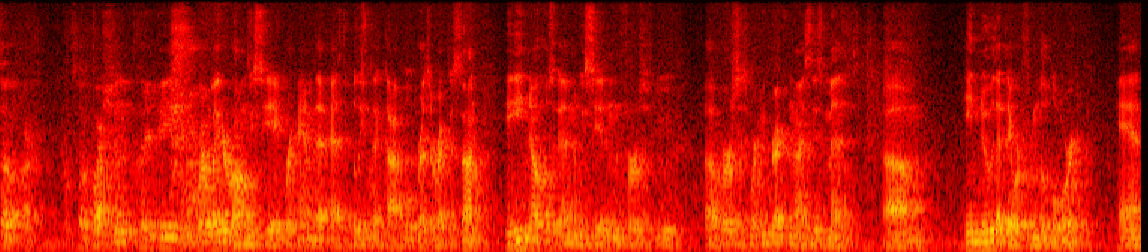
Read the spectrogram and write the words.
So, so question, could it be where later on we see Abraham that has the belief that God will resurrect his son. He knows, and we see it in the first few uh, verses where he recognized these men. Um, he knew that they were from the Lord, and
